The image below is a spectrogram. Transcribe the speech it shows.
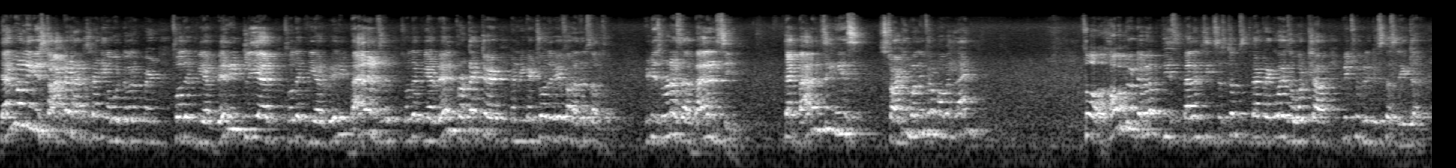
Then only we started understanding about development so that we are very clear, so that we are very balanced, so that we are well protected and we can show the way for others also. It is known as a balancing. That balancing is starting only from our land. So how to develop these balancing systems that requires a workshop which we will discuss later.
